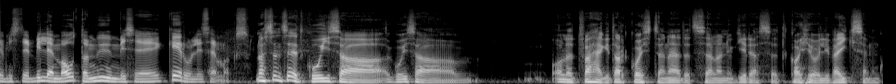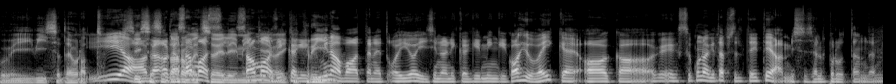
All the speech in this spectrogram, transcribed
ja mis teeb hiljem auto müümise keerulisemaks. noh, see on see, et kui sa, kui sa oled vähegi tark ostja, näed, et seal on ju kirjas, et kahju oli väiksem kui viissada eurot. jaa, aga, aga aru, samas, samas ikkagi, kui mina vaatan, et oi-oi, siin on ikkagi mingi kahju väike, aga, aga eks sa kunagi täpselt ei tea, mis see seal põrutanud on.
